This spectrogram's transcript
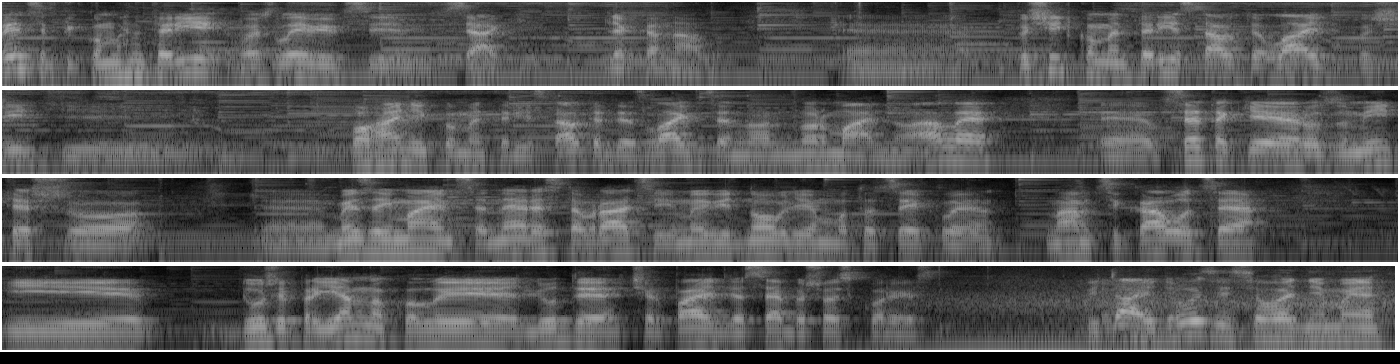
принципі, коментарі важливі всі, всякі для каналу. Е, пишіть коментарі, ставте лайк, пишіть і погані коментарі, ставте дизлайк, це нормально. Але е, все-таки розумійте, що е, ми займаємося не реставрацією, ми відновлюємо мотоцикли. Нам цікаво це. І дуже приємно, коли люди черпають для себе щось корисне. Вітаю, друзі! Сьогодні ми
